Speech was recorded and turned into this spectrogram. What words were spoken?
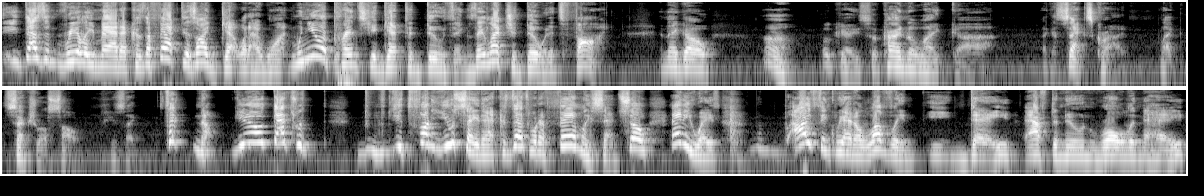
it doesn't really matter because the fact is, I get what I want. When you're a prince, you get to do things. They let you do it. It's fine. And they go, oh, okay, so kind of like uh, like a sex crime, like sexual assault. He's like, no, you know that's what. It's funny you say that because that's what her family said. So, anyways, I think we had a lovely day, afternoon, roll in the hay,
